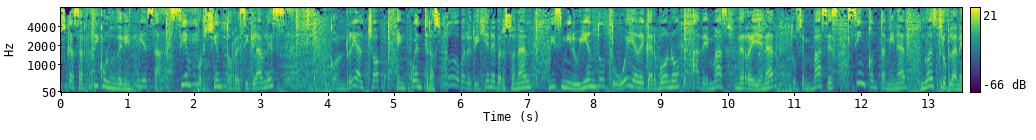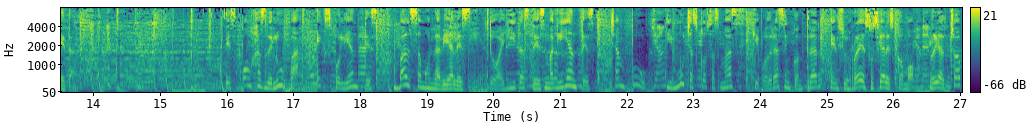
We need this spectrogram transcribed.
¿Buscas artículos de limpieza 100% reciclables? Con Real Shop encuentras todo para tu higiene personal, disminuyendo tu huella de carbono, además de rellenar tus envases sin contaminar nuestro planeta esponjas de lufa, exfoliantes, bálsamos labiales, toallitas desmaquillantes, champú y muchas cosas más que podrás encontrar en sus redes sociales como Real Shop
